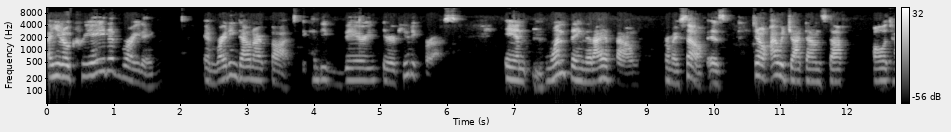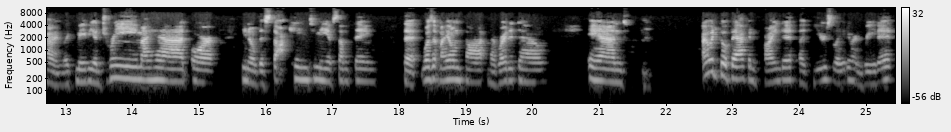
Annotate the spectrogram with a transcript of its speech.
And you know, creative writing and writing down our thoughts, it can be very therapeutic for us. And one thing that I have found for myself is, you know, I would jot down stuff all the time, like maybe a dream I had, or, you know, this thought came to me of something that wasn't my own thought, and I write it down. And I would go back and find it like years later and read it.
